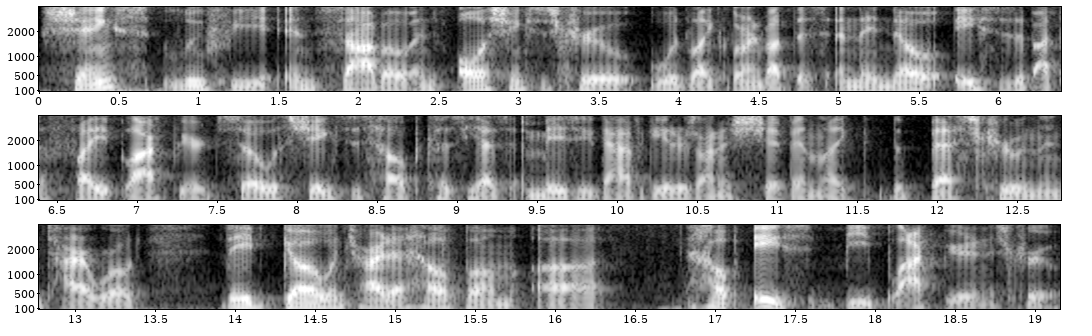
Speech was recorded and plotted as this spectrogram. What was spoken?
Shanks, Luffy, and Sabo and all of Shanks' crew would like learn about this, and they know Ace is about to fight Blackbeard. So with Shanks' help, because he has amazing navigators on his ship and like the best crew in the entire world, they'd go and try to help him, uh, help Ace beat Blackbeard and his crew.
